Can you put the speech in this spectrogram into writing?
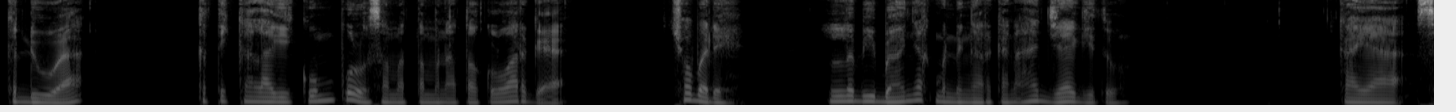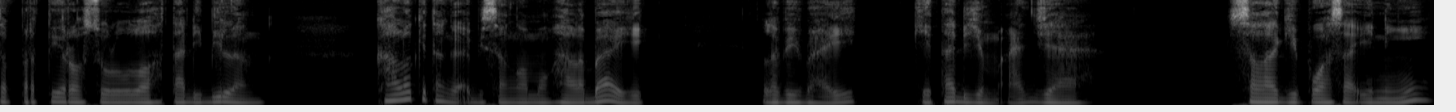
Kedua, ketika lagi kumpul sama teman atau keluarga, coba deh lebih banyak mendengarkan aja gitu. Kayak seperti Rasulullah tadi bilang, kalau kita nggak bisa ngomong hal baik, lebih baik kita diem aja. Selagi puasa ini,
